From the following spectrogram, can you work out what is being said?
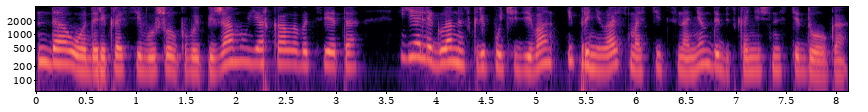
до одери красивую шелковую пижаму яркалого цвета, я легла на скрипучий диван и принялась маститься на нем до бесконечности долго.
